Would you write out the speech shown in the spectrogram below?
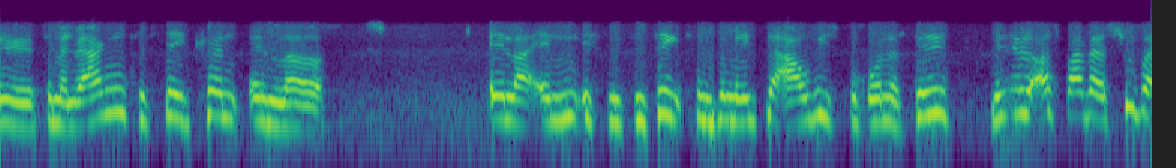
øh, så man hverken kan se køn eller, eller anden etnicitet, så man ikke bliver afvist på grund af det. Men det vil også bare være super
